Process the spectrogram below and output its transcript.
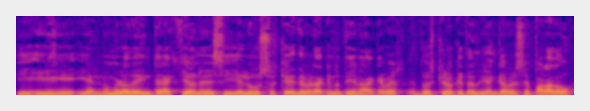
Y, el número de interacciones y el uso, es que de verdad que no tiene nada que ver. Entonces creo que tendrían que haber separado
